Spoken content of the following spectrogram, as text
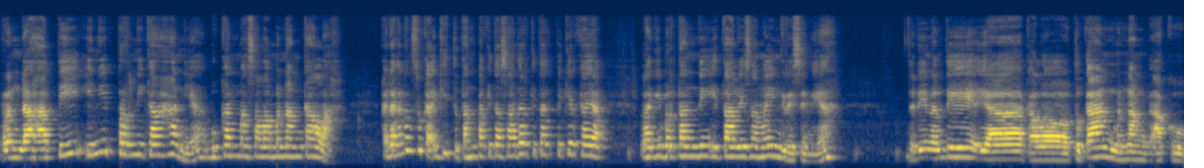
rendah hati ini pernikahan ya, bukan masalah menang kalah. Kadang-kadang suka gitu, tanpa kita sadar kita pikir kayak lagi bertanding Italia sama Inggris ini ya. Jadi nanti ya kalau tuh kan menang aku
